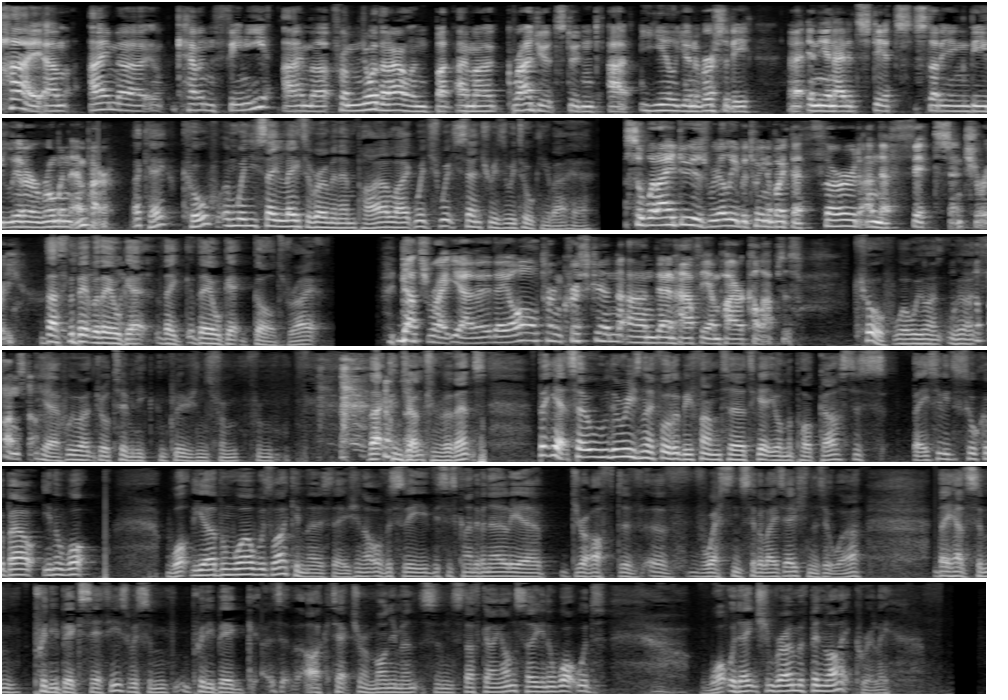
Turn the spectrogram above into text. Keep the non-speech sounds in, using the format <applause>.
Hi, um, I'm uh, Kevin Feeney. I'm uh, from Northern Ireland, but I'm a graduate student at Yale University uh, in the United States studying the later Roman Empire. Okay, cool. And when you say later Roman Empire, like which which centuries are we talking about here? So what I do is really between about the third and the fifth century. That's the bit where they all get they they all get God, right? That's right. Yeah, they, they all turn Christian, and then half the empire collapses. Cool. Well, we won't we won't The fun stuff. Yeah, we won't draw too many conclusions from from that <laughs> conjunction of events. But yeah, so the reason I thought it'd be fun to to get you on the podcast is basically to talk about you know what what the urban world was like in those days. You know, obviously this is kind of an earlier draft of, of Western civilization, as it were. They had some pretty big cities with some pretty big architecture and monuments and stuff going on. So, you know, what would what would ancient Rome have been like, really?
